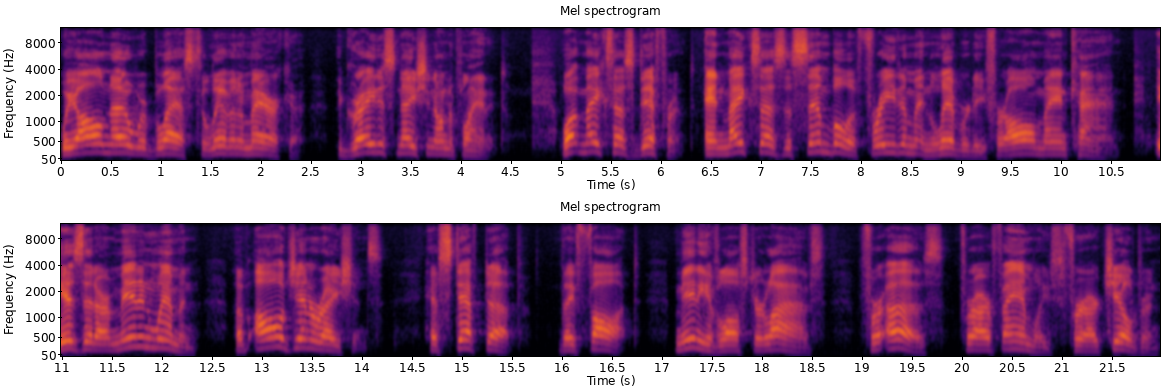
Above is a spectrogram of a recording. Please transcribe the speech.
We all know we're blessed to live in America, the greatest nation on the planet. What makes us different and makes us the symbol of freedom and liberty for all mankind is that our men and women of all generations have stepped up, they've fought, many have lost their lives for us, for our families, for our children,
